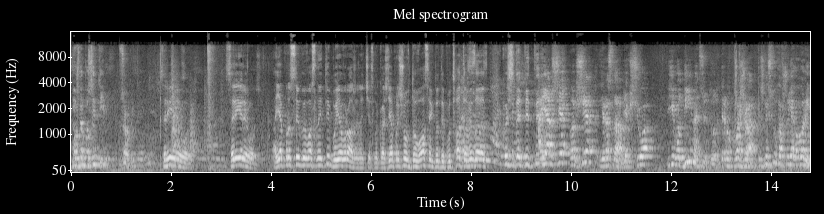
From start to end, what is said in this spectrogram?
можна позитив зробити. Сергій Григорович, Сергій Григорович, а я просив би вас знайти, бо я вражений, чесно кажучи. Я прийшов до вас як до депутата, ви зараз хочете піти. А я ще, вообще, Ярослав, якщо пів одинадцятого, то треба вважати. Ти ж не слухав, що я говорив.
